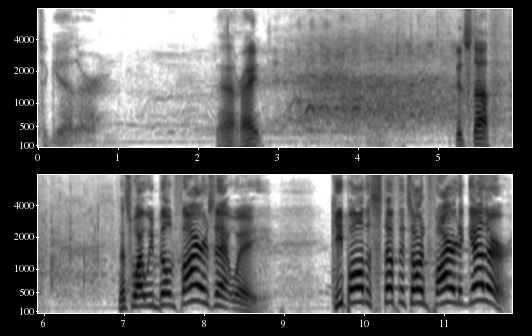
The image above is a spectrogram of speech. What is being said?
together. Yeah, right? Good stuff. That's why we build fires that way. Keep all the stuff that's on fire together.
